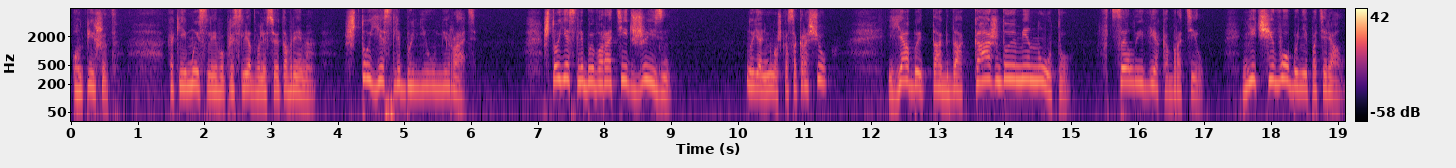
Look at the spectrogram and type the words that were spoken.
он пишет, какие мысли его преследовали все это время. Что если бы не умирать? Что если бы воротить жизнь? Ну, я немножко сокращу – я бы тогда каждую минуту в целый век обратил, ничего бы не потерял,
